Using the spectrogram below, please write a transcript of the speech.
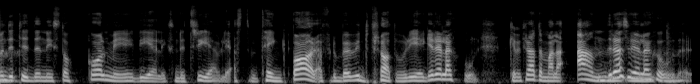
Under tiden i Stockholm är det liksom det trevligaste tänkbara. För då behöver vi inte prata om vår egen relation. Då kan vi prata om alla andras Mm, relationer.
